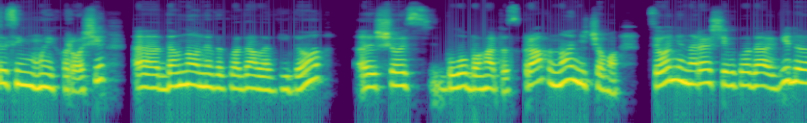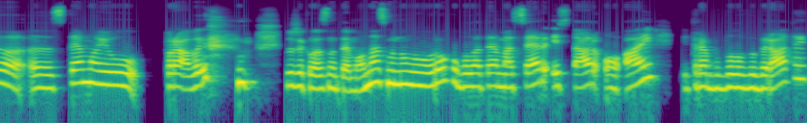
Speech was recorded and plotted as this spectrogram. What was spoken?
Привіт усім, мої хороші. Е, Давно не викладала відео, е, щось було багато справ, але нічого. Сьогодні, нарешті, викладаю відео е, з темою вправи. Дуже класна тема. У нас минулого року була тема SER і STAR OI, і треба було вибирати,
